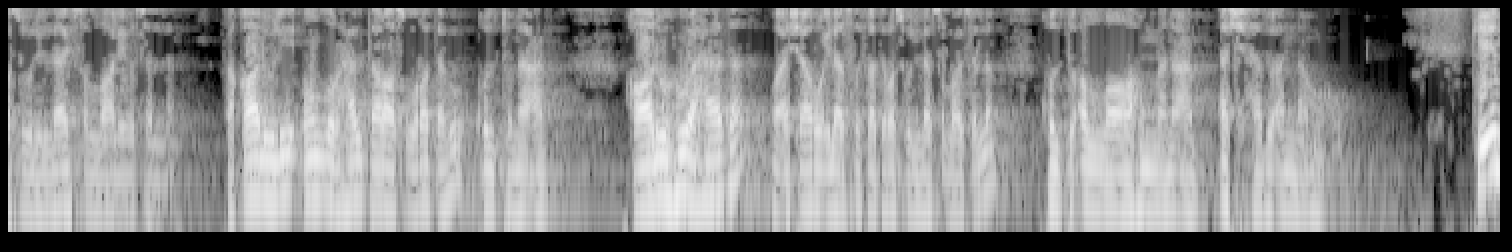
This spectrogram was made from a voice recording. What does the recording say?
رسول الله صلى الله عليه وسلم فقالوا لي انظر هل ترى صورته قلت نعم قالوا هو هذا وأشاروا إلى صفة رسول الله صلى الله عليه وسلم قلت اللهم نعم أشهد أنه هو keyin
